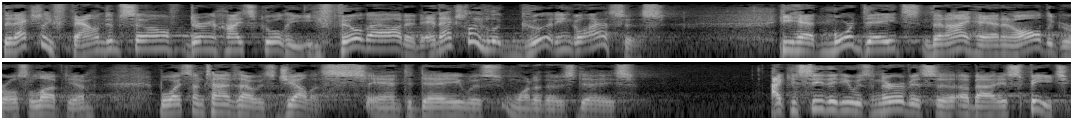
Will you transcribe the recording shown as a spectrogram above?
that actually found himself during high school. He, he filled out and, and actually looked good in glasses. He had more dates than I had, and all the girls loved him. Boy, sometimes I was jealous, and today was one of those days. I could see that he was nervous uh, about his speech.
